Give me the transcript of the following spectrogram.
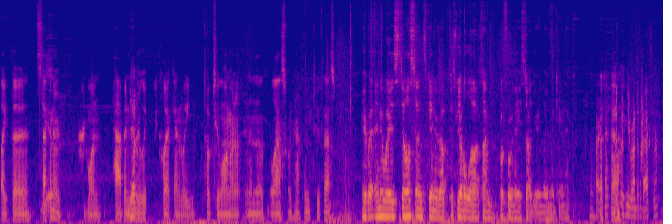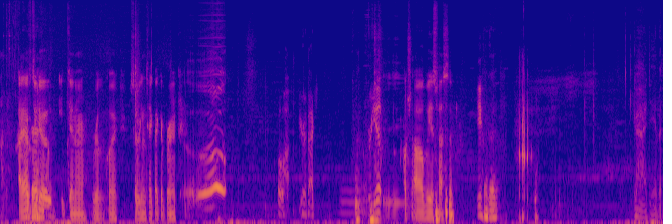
Like the second Yeah. or third one happened Yep. really, really quick, and we took too long on it, and then the last one happened too fast. Yeah, but anyways, still send Scanner up because we have a lot of time before they start doing their mechanic. All right, I'm Okay. quickly run to the bathroom. I have Okay. to go eat dinner real quick, so we can take like a break. Oh, Oh, you're right back. Hurry up. I'll, try, I'll be as fast as. Okay. God damn it.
